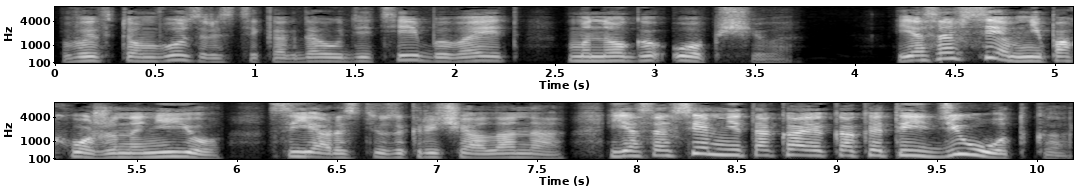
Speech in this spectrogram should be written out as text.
Вы в том возрасте, когда у детей бывает много общего. «Я совсем не похожа на нее!» — с яростью закричала она. «Я совсем не такая, как эта идиотка!»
